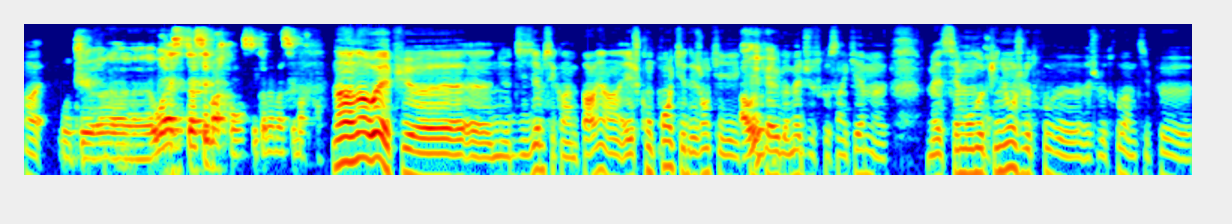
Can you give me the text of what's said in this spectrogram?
Ouais. Donc euh, ouais, c'était assez marquant. C'était quand même assez marquant. Non, non, ouais, et puis euh, euh, dixième, c'est quand même pas rien. hein. Et je comprends qu'il y ait des gens qui, qui, Ah oui qui aillent le mettre jusqu'au cinquième, euh, mais c'est mon opinion, je le trouve, je le trouve un petit peu.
